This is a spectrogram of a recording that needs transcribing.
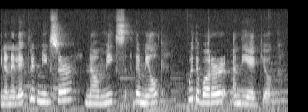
In an electric mixer, now mix the milk with the butter and the egg yolk.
